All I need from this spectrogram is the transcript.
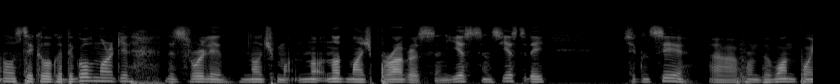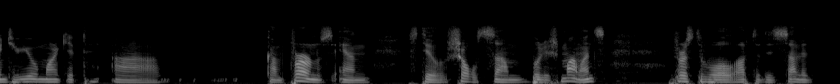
Now let's take a look at the gold market. There's really not, not, not much progress and yes, since yesterday. As you can see uh, from the one point of view, market uh, confirms and still shows some bullish moments. First of all, after this solid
